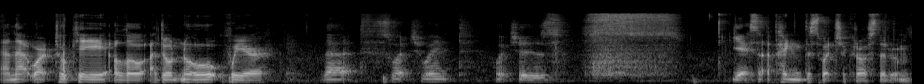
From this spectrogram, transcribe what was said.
and that worked okay although I don't know where that switch went which is yes I pinged the switch across the room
